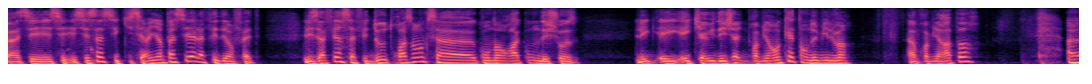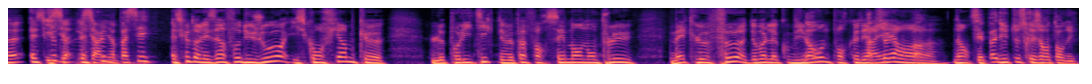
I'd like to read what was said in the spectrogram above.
Enfin, c'est ça, c'est qu'il s'est rien passé à la Fédé en fait. Les affaires, ça fait deux trois ans que ça qu'on en raconte des choses, Les- et, et qu'il y a eu déjà une première enquête en 2020, un premier rapport. Euh, est-ce que, Il que- rien passé. est-ce que dans les infos du jour, il se confirme que le politique ne veut pas forcément non plus mettre le feu à deux mois de la Coupe du Non, Monde pour que derrière, euh, non. C'est pas du tout ce que j'ai entendu.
